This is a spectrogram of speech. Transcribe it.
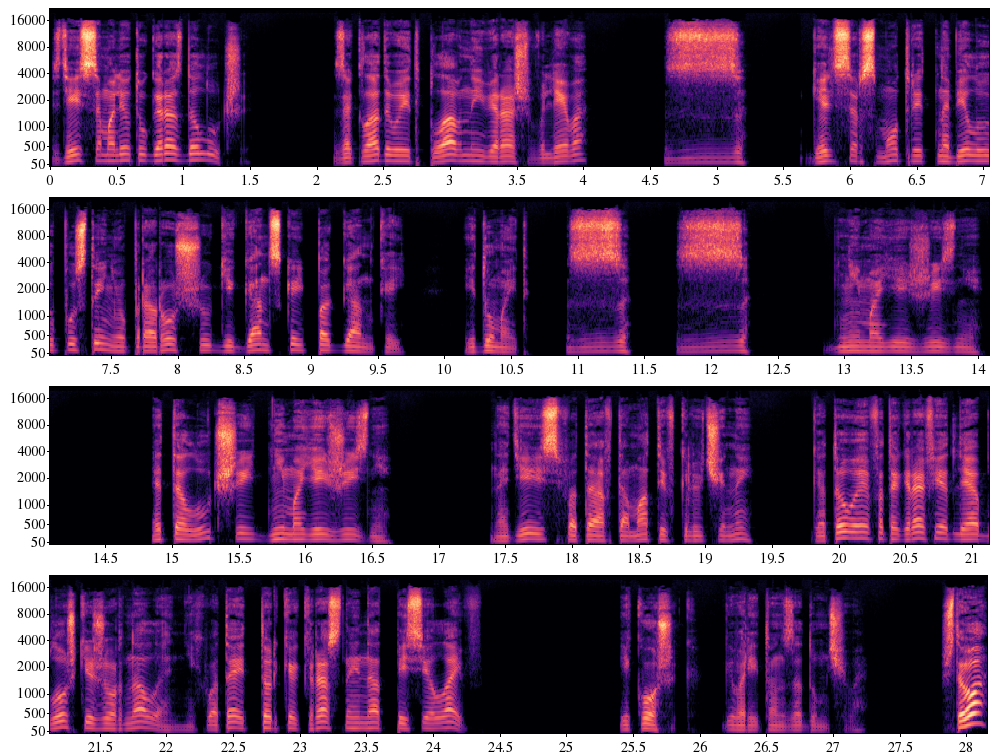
Здесь самолету гораздо лучше. Закладывает плавный вираж влево. Ззз. Гельсер смотрит на белую пустыню, проросшую гигантской поганкой, и думает «Ззз, ззз, дни моей жизни, это лучшие дни моей жизни. Надеюсь, фотоавтоматы включены. Готовая фотография для обложки журнала. Не хватает только красной надписи «Лайв». «И кошек», — говорит он задумчиво. «Что?»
